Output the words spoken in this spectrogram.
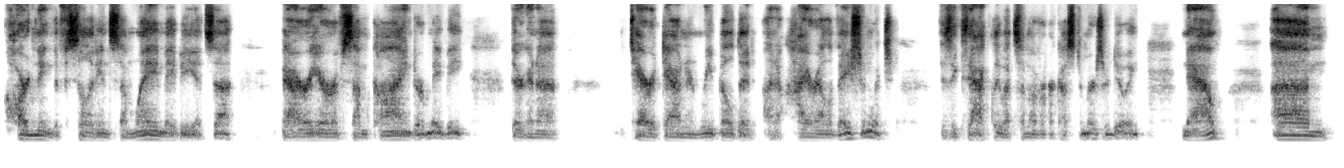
hardening the facility in some way. Maybe it's a barrier of some kind, or maybe they're going to tear it down and rebuild it at a higher elevation, which is exactly what some of our customers are doing now. Um,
